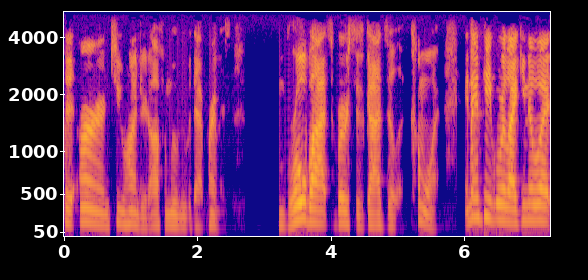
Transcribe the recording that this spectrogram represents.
to earn two hundred off a movie with that premise. Robots versus Godzilla. Come on. And then people were like, you know what?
